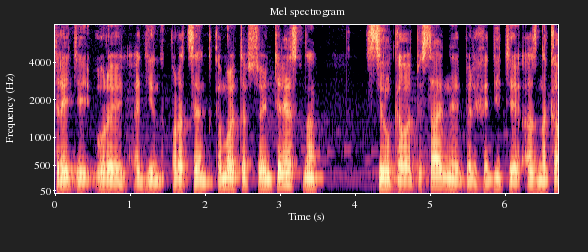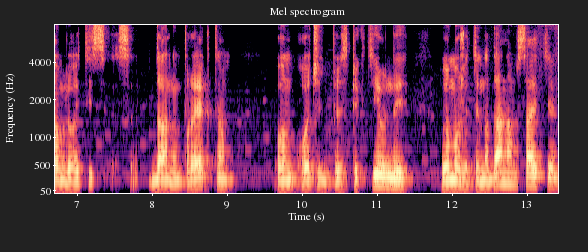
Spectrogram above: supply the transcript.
третий уровень 1%. Кому это все интересно, ссылка в описании, переходите, ознакомливайтесь с данным проектом. Он очень перспективный. Вы можете на данном сайте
